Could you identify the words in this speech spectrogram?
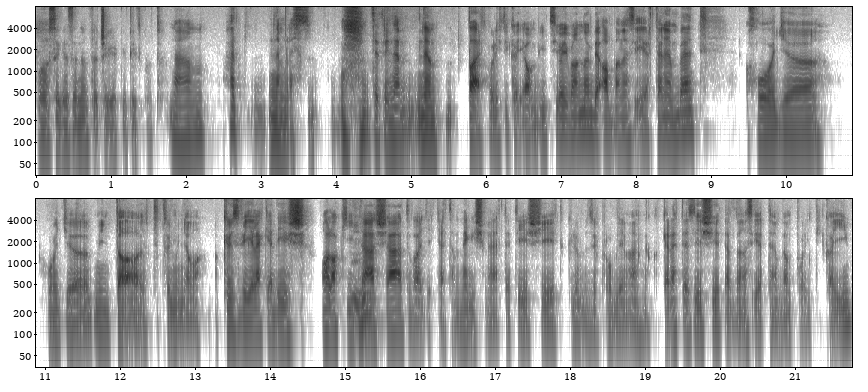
Valószínűleg ezzel nem fecsegek ki titkot. Nem, hát nem lesz, tehát hogy nem, nem pártpolitikai ambíciói vannak, de abban az értelemben, hogy, hogy mint a, tehát, hogy mondjam, a közvélekedés alakítását, uh-huh. vagy egyáltalán megismertetését, különböző problémáknak a keretezését ebben az értelemben politikai.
